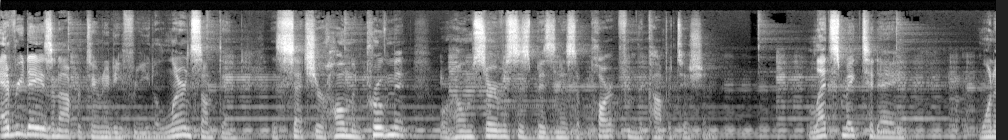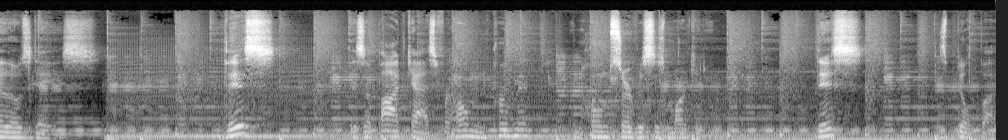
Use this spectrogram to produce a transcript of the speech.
Every day is an opportunity for you to learn something that sets your home improvement or home services business apart from the competition. Let's make today one of those days. This is a podcast for home improvement and home services marketing. This is built by.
